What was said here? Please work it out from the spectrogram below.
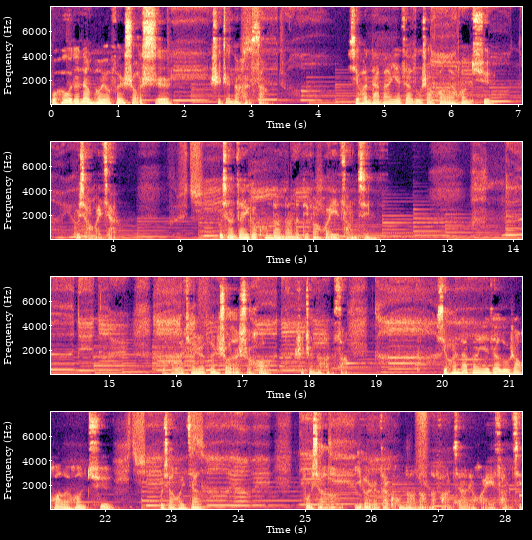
我和我的男朋友分手时，是真的很丧。喜欢大半夜在路上晃来晃去，不想回家，不想在一个空荡荡的地方回忆曾经。我和我前任分手的时候，是真的很丧。喜欢大半夜在路上晃来晃去，不想回家，不想一个人在空荡荡的房间里回忆曾经。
